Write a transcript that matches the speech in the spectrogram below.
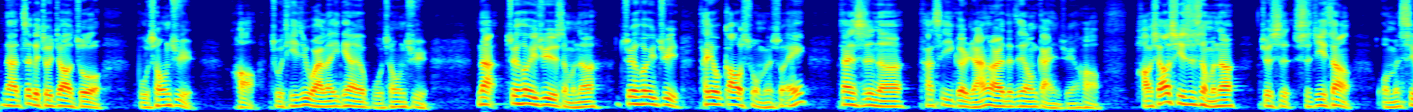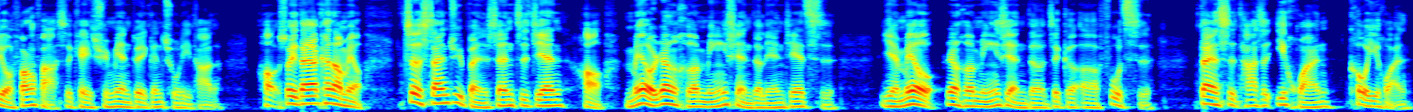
那这个就叫做补充句。好，主题句完了，一定要有补充句。那最后一句是什么呢？最后一句他又告诉我们说，诶，但是呢，它是一个然而的这种感觉哈。好消息是什么呢？就是实际上我们是有方法是可以去面对跟处理它的。好，所以大家看到没有？这三句本身之间，好，没有任何明显的连接词，也没有任何明显的这个呃副词，但是它是一环扣一环。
